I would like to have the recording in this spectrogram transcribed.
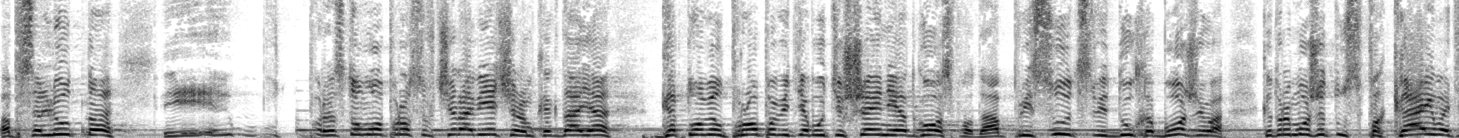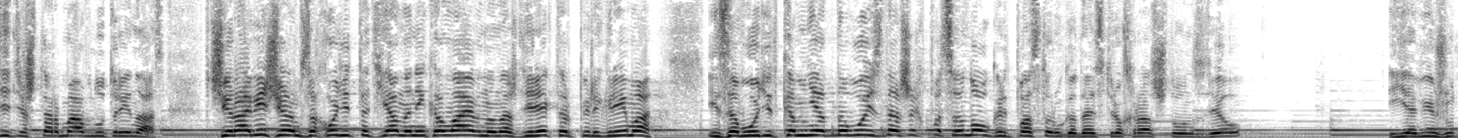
абсолютно простому вопросу. Вчера вечером, когда я готовил проповедь об утешении от Господа, о присутствии Духа Божьего, который может успокаивать эти шторма внутри нас. Вчера вечером заходит Татьяна Николаевна, наш директор Пилигрима, и заводит ко мне одного из наших пацанов. Говорит, пастор, угадай с трех раз, что он сделал. И я вижу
